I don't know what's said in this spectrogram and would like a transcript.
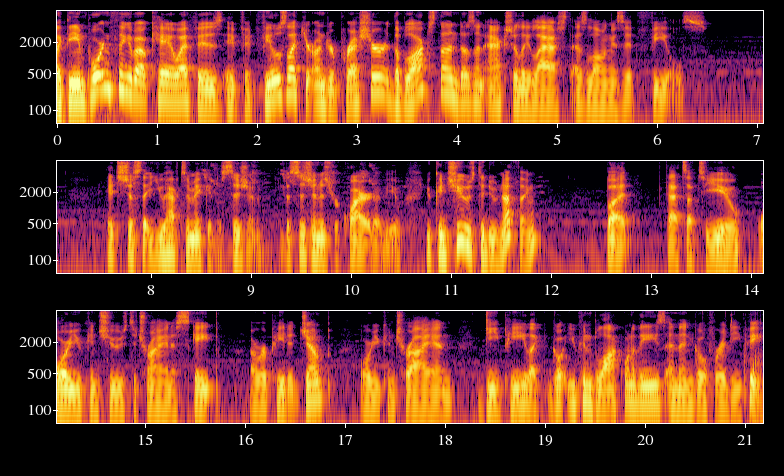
Like the important thing about KOF is if it feels like you're under pressure, the block stun doesn't actually last as long as it feels. It's just that you have to make a decision. A decision is required of you. You can choose to do nothing, but that's up to you. Or you can choose to try and escape a repeated jump, or you can try and DP. Like go, you can block one of these and then go for a DP.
